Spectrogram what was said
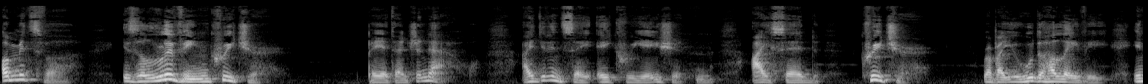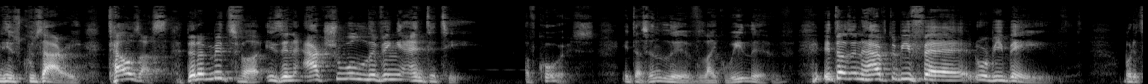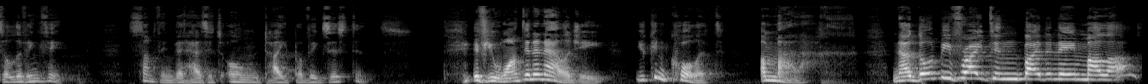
A mitzvah is a living creature. Pay attention now. I didn't say a creation. I said creature. Rabbi Yehuda Halevi, in his Kuzari, tells us that a mitzvah is an actual living entity. Of course, it doesn't live like we live. It doesn't have to be fed or be bathed. But it's a living thing, something that has its own type of existence. If you want an analogy, you can call it a malach. Now don't be frightened by the name malach.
